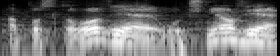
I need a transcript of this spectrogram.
apostołowie, uczniowie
